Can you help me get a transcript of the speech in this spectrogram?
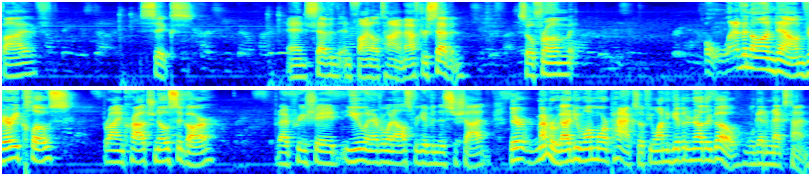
five, six, and seventh and final time after seven. So from 11 on down, very close. Brian Crouch, no cigar. But I appreciate you and everyone else for giving this a shot. There, remember, we got to do one more pack. So if you want to give it another go, we'll get him next time.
